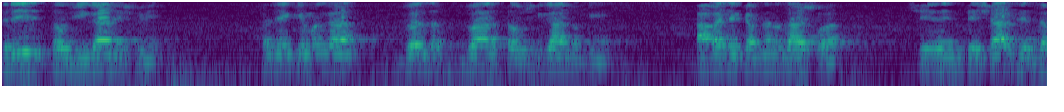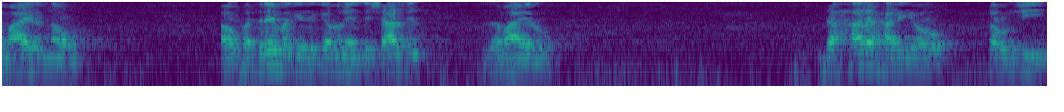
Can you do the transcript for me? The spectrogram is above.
درې توجیهګان شوې په دې کې مونږه دو دو توجیهګانو کې هغه چې کمنو دا شو چې انتشار په زمایر نه وو او په درې مکه چې کمنو انتشار په زمایر وو د هر هر یو توجیه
